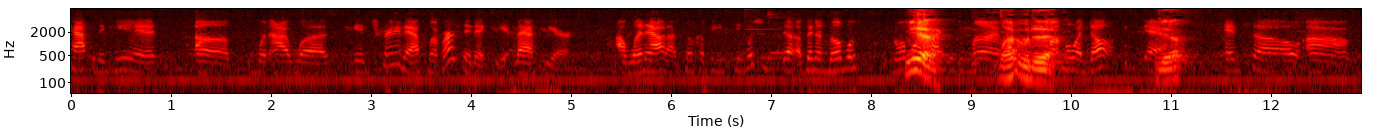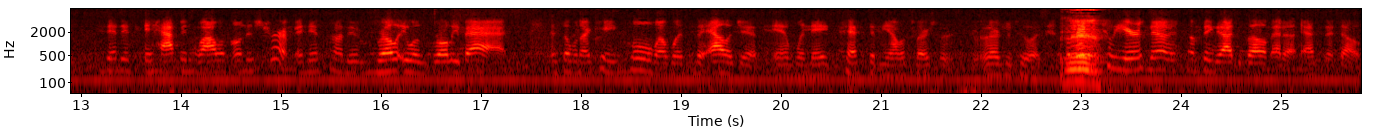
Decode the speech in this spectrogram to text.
happened again um, when I was in Trinidad for my birthday next year, last year. I went out. I took a BC, which has uh, been a normal, normal Yeah. practice of mine. A lot of people do that. My whole adult. Yeah. Yep. And so um, then it, it happened while I was on this trip, and this time it really it was really bad. And so when I came home, I went to the allergist, and when they tested me, I was allergic, allergic to it. So Man. maybe two years now, it's something that I developed at a, as an adult.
